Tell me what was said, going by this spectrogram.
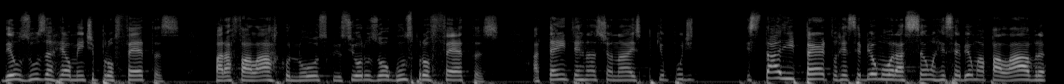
Deus usa realmente profetas para falar conosco. E o Senhor usou alguns profetas, até internacionais, porque eu pude estar aí perto, receber uma oração, receber uma palavra,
